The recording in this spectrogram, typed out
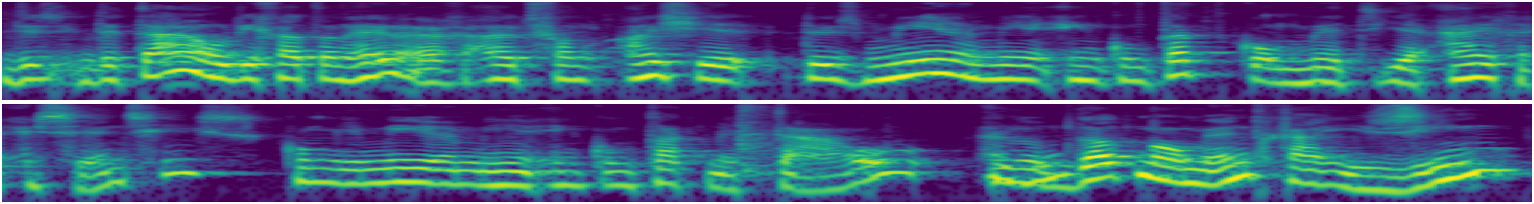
Dus de Tao die gaat dan heel erg uit van als je dus meer en meer in contact komt met je eigen essenties, kom je meer en meer in contact met Tao. En Mhm. op dat moment ga je zien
